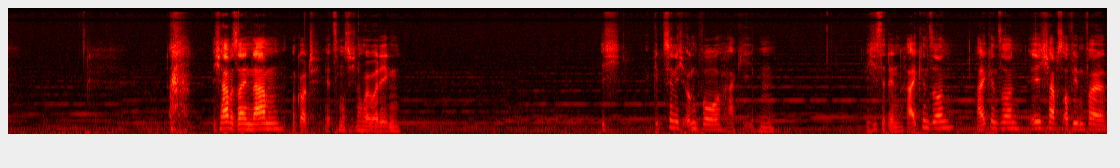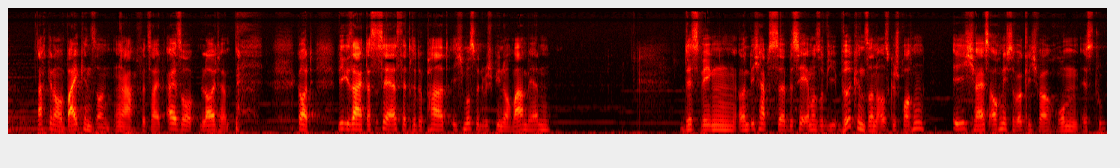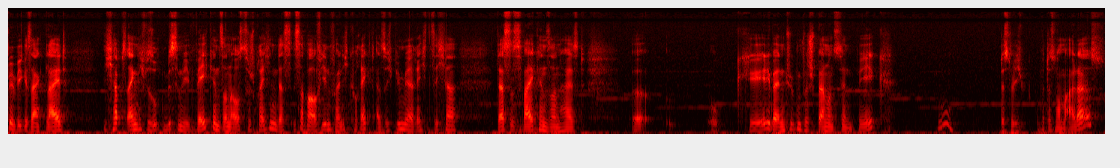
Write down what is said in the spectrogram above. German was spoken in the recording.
Ich habe seinen Namen, oh Gott, jetzt muss ich nochmal überlegen. Ich, gibt's hier nicht irgendwo, Haki, hm. Wie hieß er denn? Reikenson? Reikenson? Ich hab's auf jeden Fall, ach genau, Weikenson. Ah, für Zeit. Also, Leute. Gott, wie gesagt, das ist ja erst der dritte Part. Ich muss mit dem Spiel noch warm werden. Deswegen, und ich habe es äh, bisher immer so wie Wirkenson ausgesprochen. Ich weiß auch nicht so wirklich warum. Es tut mir wie gesagt leid. Ich habe es eigentlich versucht, ein bisschen wie Wakenson auszusprechen. Das ist aber auf jeden Fall nicht korrekt. Also ich bin mir recht sicher, dass es Wakenson heißt. Äh, okay, die beiden Typen versperren uns den Weg. Uh, das will ich, ob das normal da ist?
